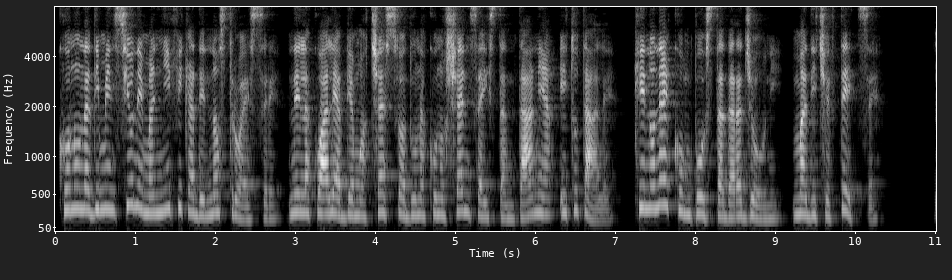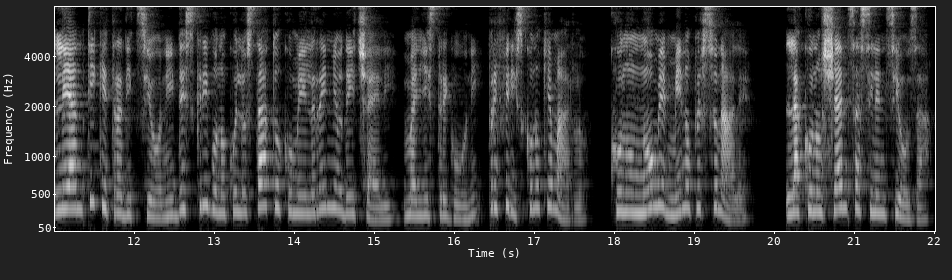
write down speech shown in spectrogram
con una dimensione magnifica del nostro essere, nella quale abbiamo accesso ad una conoscenza istantanea e totale, che non è composta da ragioni, ma di certezze. Le antiche tradizioni descrivono quello stato come il regno dei cieli, ma gli stregoni preferiscono chiamarlo con un nome meno personale, la conoscenza silenziosa,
